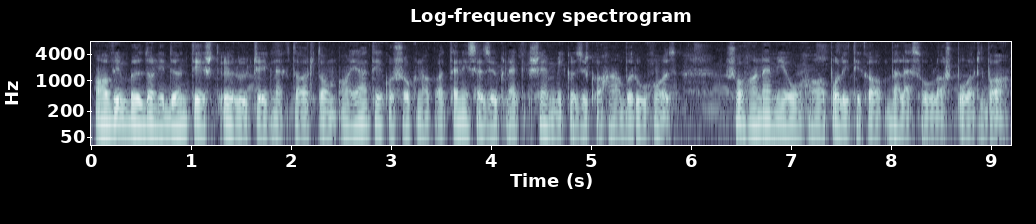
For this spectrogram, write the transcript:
A Wimbledoni döntést őrültségnek tartom, a játékosoknak, a teniszezőknek semmi közük a háborúhoz. Soha nem jó, ha a politika beleszól a sportba.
